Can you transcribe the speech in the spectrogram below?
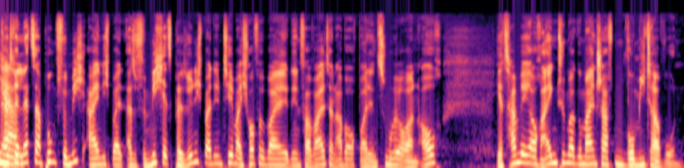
Ja. Katrin, letzter Punkt für mich eigentlich, bei, also für mich jetzt persönlich bei dem Thema, ich hoffe bei den Verwaltern, aber auch bei den Zuhörern auch. Jetzt haben wir ja auch Eigentümergemeinschaften, wo Mieter wohnen.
